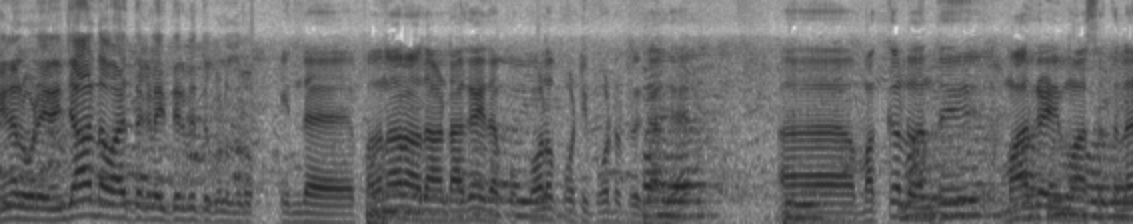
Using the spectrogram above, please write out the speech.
எங்களுடைய நெஞ்சார்ந்த வாழ்த்துக்களை தெரிவித்துக் கொள்கிறோம். இந்த பதினாறாவது ஆண்டாக இதை கோலப்போட்டி போட்டுட்ருக்காங்க. மக்கள் வந்து மார்கழி மாதத்தில்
